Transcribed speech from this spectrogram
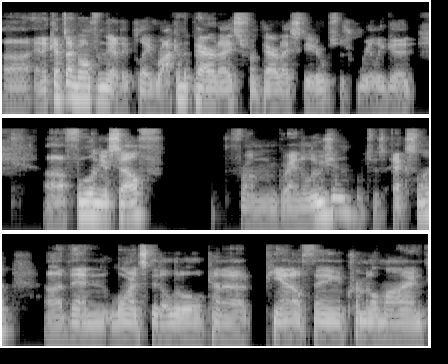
Uh, and it kept on going from there. They played Rockin' the Paradise from Paradise Theater, which was really good. Uh, Fooling Yourself from Grand Illusion, which was excellent. Uh, then Lawrence did a little kind of piano thing, Criminal Mind,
